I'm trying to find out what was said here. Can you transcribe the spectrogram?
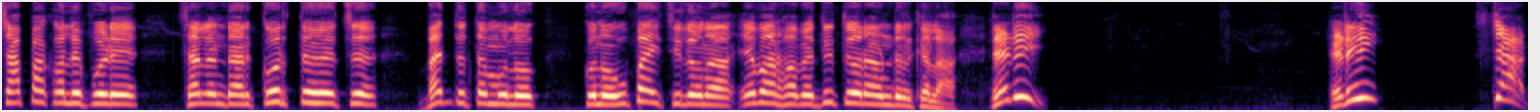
চাপা কলে পড়ে স্যালেন্ডার করতে হয়েছে। বাধ্যতামূলক কোনো উপায় ছিল না। এবার হবে দ্বিতীয় রাউন্ডের খেলা। রেডি রেডি স্টার্ট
